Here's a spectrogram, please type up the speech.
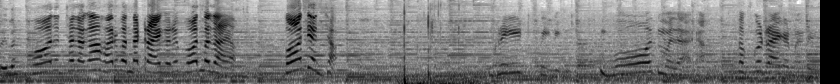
है। बहुत अच्छा लगा हर बंदा ट्राई करे बहुत मज़ा आया। बहुत ही अच्छा। ग्रेट फीलिंग बहुत मज़ा आया। सबको ट्राई करना चाहिए।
